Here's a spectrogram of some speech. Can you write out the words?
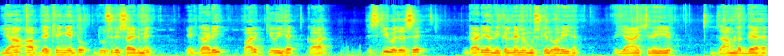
यहाँ आप देखेंगे तो दूसरी साइड में एक गाड़ी पार्क की हुई है, कार, जिसकी वजह से गाड़ियाँ निकलने में मुश्किल हो रही है। तो यहाँ इसलिए ये जाम लग गया है।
